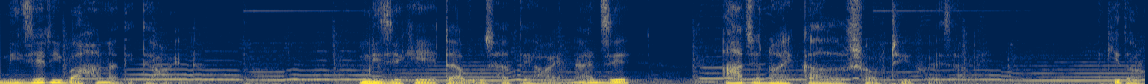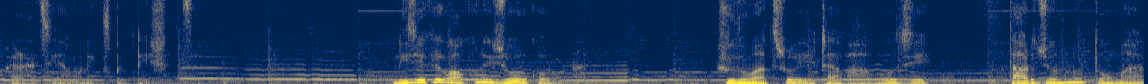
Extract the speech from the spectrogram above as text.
নিজেরই বাহানা দিতে হয় না। নিজেকে এটা বোঝাতে হয় না যে আজ নয়, কাল সব ঠিক হয়ে যাবে। কি দরকার আছে এমন এক্সপেকটেশনসে নিজেকে কখনোই জোর করো না। শুধুমাত্র এটা ভাবো যে তার জন্য তোমার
